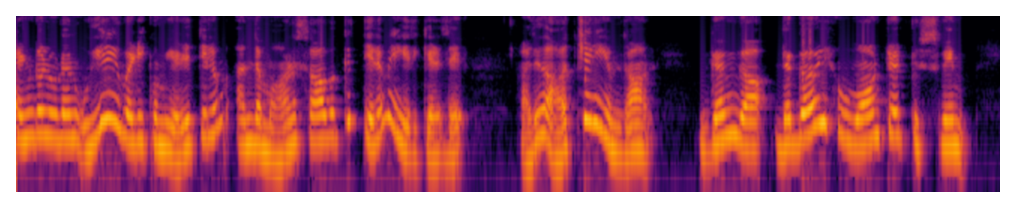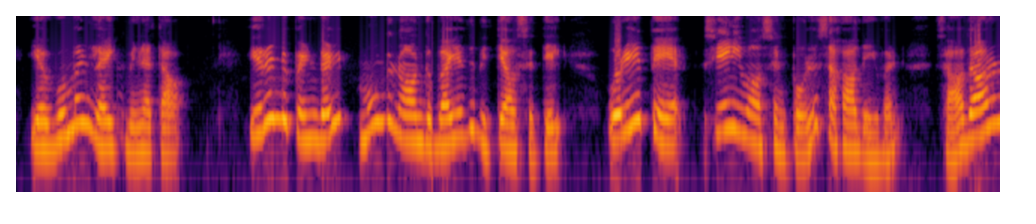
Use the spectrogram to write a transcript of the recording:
எண்களுடன் உயிரை வடிக்கும் எழுத்திலும் அந்த மானசாவுக்கு திறமை இருக்கிறது. அது ஆச்சரியம்தான். Ganga the girl who wanted to swim a woman like Vinatha இரண்டு பெண்கள் மூன்று நான்கு வயது வித்தியாசத்தில். ஒரே பெயர் ஸ்ரீனிவாசன் போல சகாதேவன். சாதாரண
